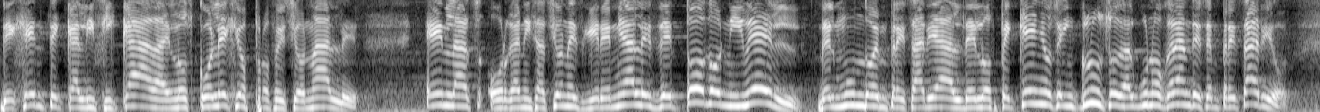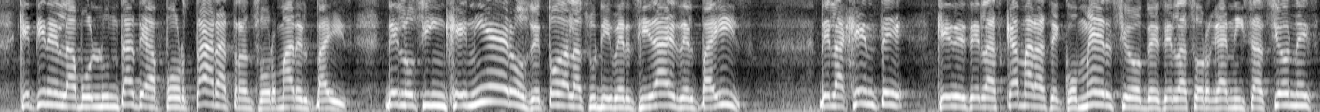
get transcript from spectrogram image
de gente calificada en los colegios profesionales, en las organizaciones gremiales de todo nivel del mundo empresarial, de los pequeños e incluso de algunos grandes empresarios que tienen la voluntad de aportar a transformar el país, de los ingenieros de todas las universidades del país, de la gente que desde las cámaras de comercio, desde las organizaciones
